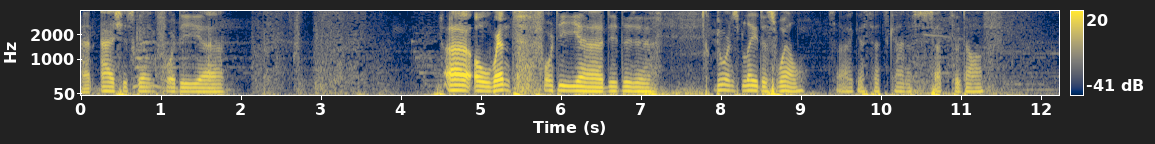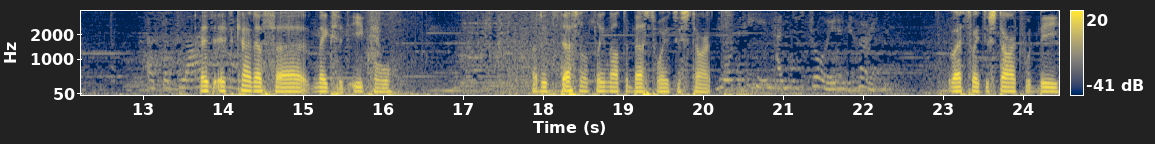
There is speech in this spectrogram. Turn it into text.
And Ashe is going for the. Uh, uh, or went for the uh, the, the, the Doran's blade as well. So I guess that's kind of sets it off. It it kind of uh, makes it equal, but it's definitely not the best way to start. Your team has destroyed a turret. The best way to start would be,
